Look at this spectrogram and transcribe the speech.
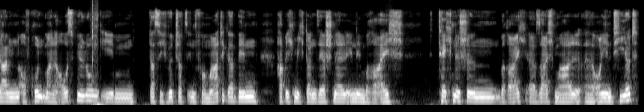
dann aufgrund meiner Ausbildung eben, dass ich Wirtschaftsinformatiker bin, habe ich mich dann sehr schnell in dem Bereich technischen Bereich, äh, sag ich mal, äh, orientiert,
